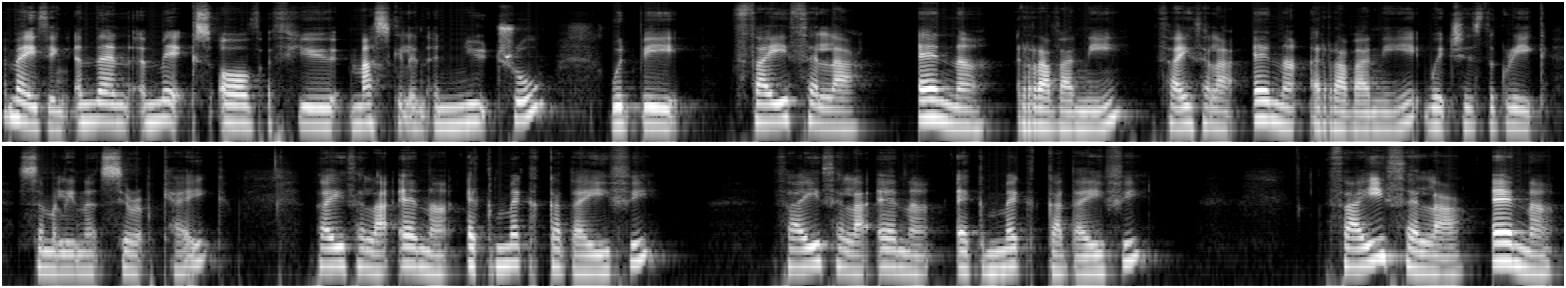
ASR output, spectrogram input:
Amazing. And then a mix of a few masculine and neutral would be θα ήθελα ένα ραβανί. Θα ήθελα ένα ραβανί, which is the Greek semolina syrup cake. Θα ήθελα ένα εκμεκ καταΐφι. Θα ήθελα ένα εκμεκ καταΐφι. Θα ήθελα ένα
